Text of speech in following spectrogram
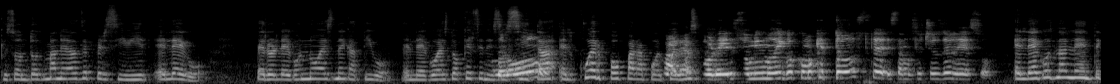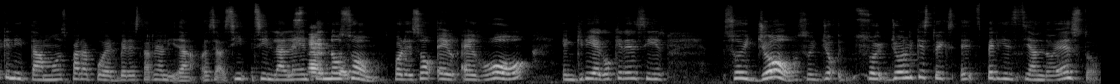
que son dos maneras de percibir el ego, pero el ego no es negativo, el ego es lo que se necesita el cuerpo para poder... por eso mismo digo como que todos estamos hechos de eso. El ego es la lente que necesitamos para poder ver esta realidad, o sea, sin, sin la lente no somos, por eso e-, ego en griego quiere decir soy yo, soy yo, soy yo el que estoy experienciando esto.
